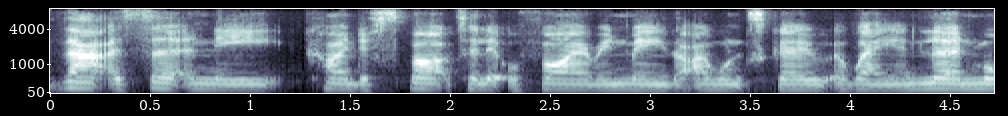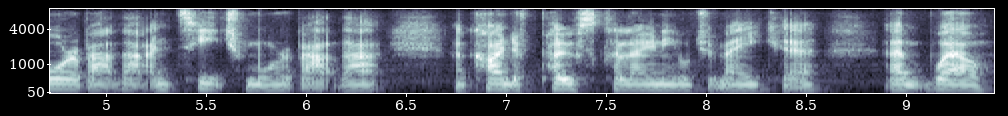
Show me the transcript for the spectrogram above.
that has certainly kind of sparked a little fire in me that I want to go away and learn more about that and teach more about that and kind of post-colonial Jamaica. Um, well,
